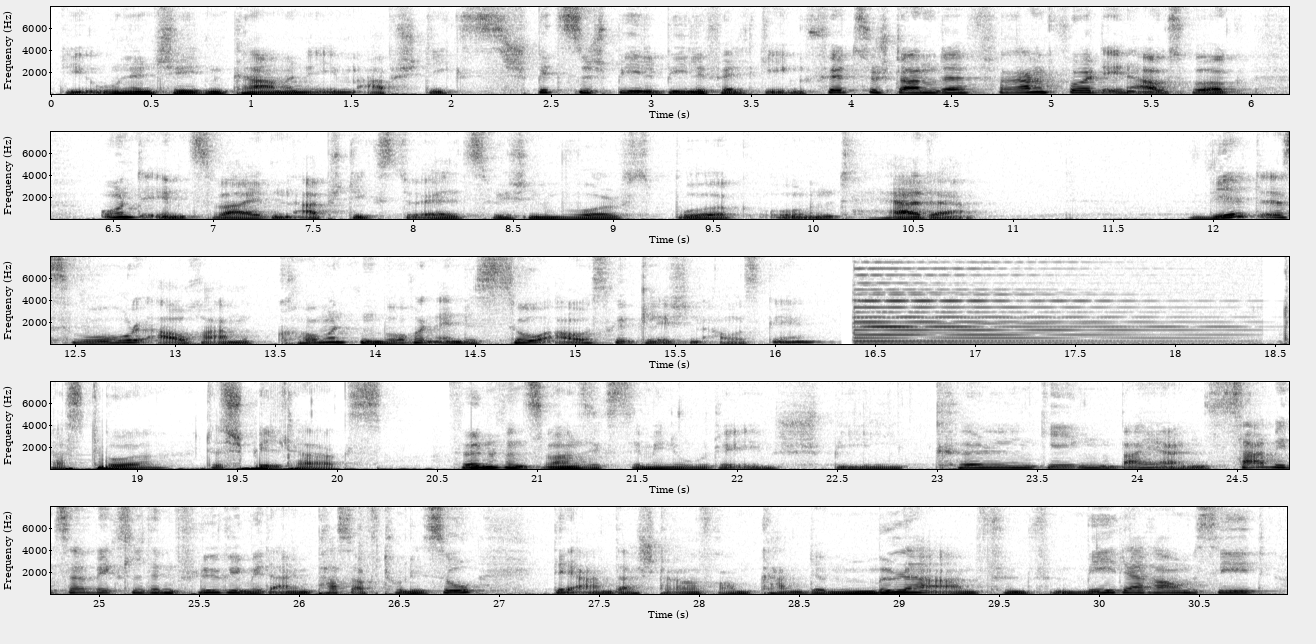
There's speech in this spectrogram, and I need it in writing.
Die Unentschieden kamen im Abstiegsspitzenspiel Bielefeld gegen Fürth zustande, Frankfurt in Augsburg und im zweiten Abstiegsduell zwischen Wolfsburg und Hertha. Wird es wohl auch am kommenden Wochenende so ausgeglichen ausgehen? Das Tor des Spieltags. 25. Minute im Spiel Köln gegen Bayern. Sabitzer wechselt den Flügel mit einem Pass auf Tolisso, der an der Strafraumkante Müller am 5-Meter-Raum sieht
